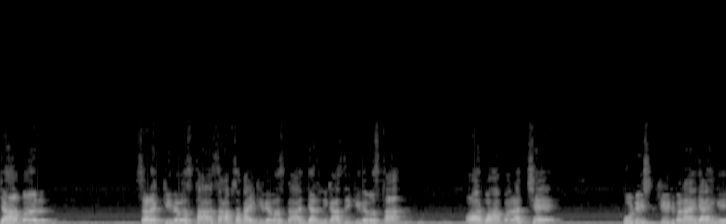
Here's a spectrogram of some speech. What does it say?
जहाँ पर सड़क की व्यवस्था, साफ़ सफ़ाई की व्यवस्था, जल निकासी की व्यवस्था, और वहाँ पर अच्छे फ़ूड स्ट्रीट बनाए जाएँगे,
